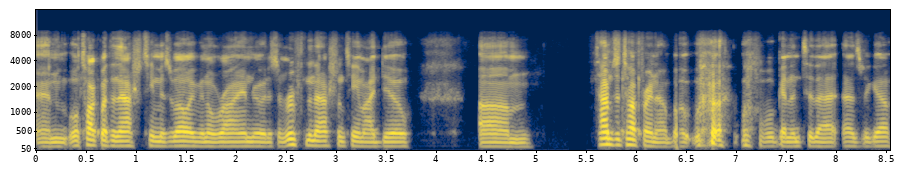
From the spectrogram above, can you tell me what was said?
and we'll talk about the national team as well. Even though Ryan really doesn't root for the national team, I do. Um, times are tough right now, but we'll get into that as we go.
